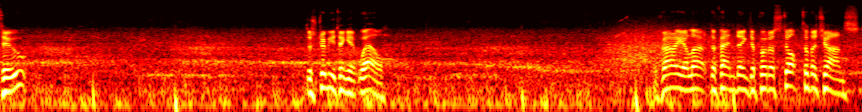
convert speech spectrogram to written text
Two. Distributing it well. Very alert defending to put a stop to the chance.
